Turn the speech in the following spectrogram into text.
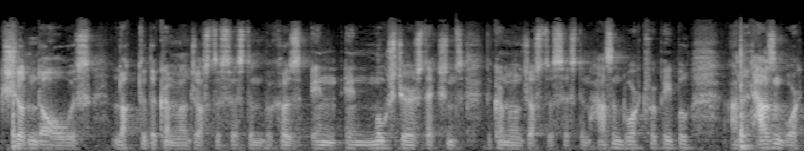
shouldn't always look to the criminal justice system because in, in most jurisdictions, the criminal justice system hasn't worked for people, and it hasn't worked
